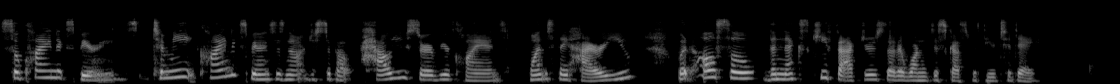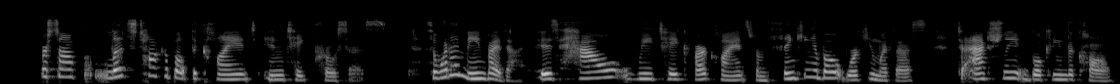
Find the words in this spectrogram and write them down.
so client experience. To me, client experience is not just about how you serve your clients once they hire you, but also the next key factors that I want to discuss with you today. First off, let's talk about the client intake process. So, what I mean by that is how we take our clients from thinking about working with us to actually booking the call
